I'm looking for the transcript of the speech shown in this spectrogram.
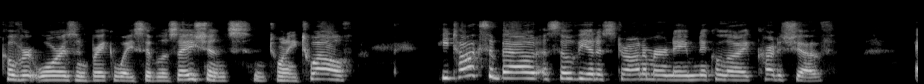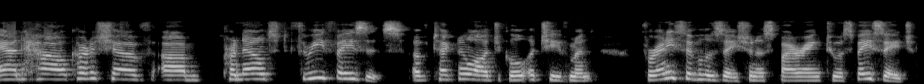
Covert Wars and Breakaway Civilizations in 2012, he talks about a Soviet astronomer named Nikolai Kardashev and how Kardashev um, pronounced three phases of technological achievement for any civilization aspiring to a space age.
